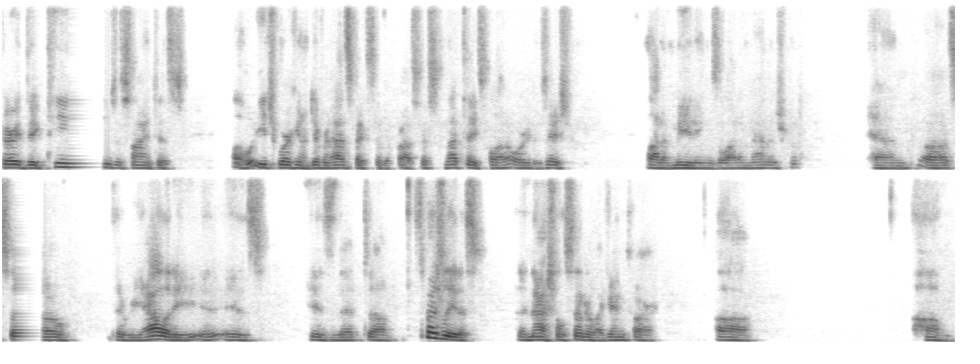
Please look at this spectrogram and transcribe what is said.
very big teams of scientists, each working on different aspects of the process. And that takes a lot of organization, a lot of meetings, a lot of management. And uh, so the reality is, is that, uh, especially at a, a, national center like NCAR, uh, um,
